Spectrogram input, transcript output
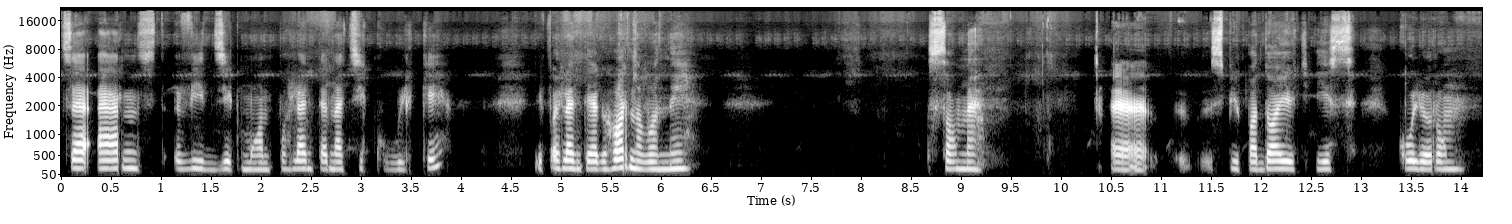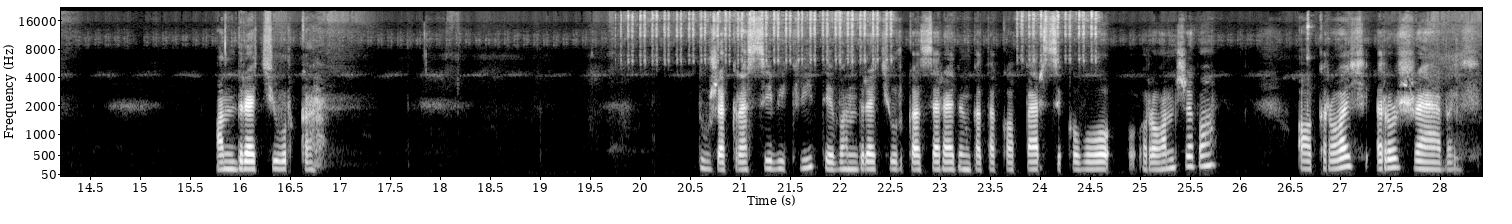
Це Ернст Відзігмон. Погляньте на ці кульки. І погляньте, як гарно вони саме співпадають із кольором Андретюрка. Дуже красиві квіти. В Андретюрка серединка така персиково-оранжева, а край рожевий.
